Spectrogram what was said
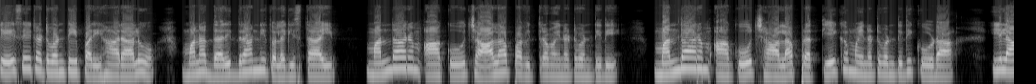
చేసేటటువంటి పరిహారాలు మన దరిద్రాన్ని తొలగిస్తాయి. మందారం ఆకు చాలా పవిత్రమైనటువంటిది. మందారం ఆకు చాలా ప్రత్యేకమైనటువంటిది కూడా. ఇలా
